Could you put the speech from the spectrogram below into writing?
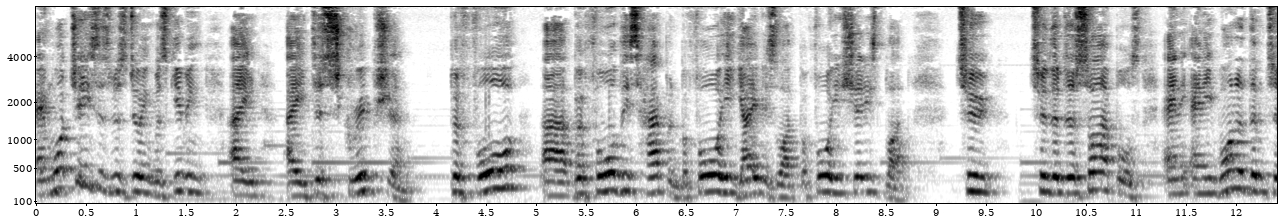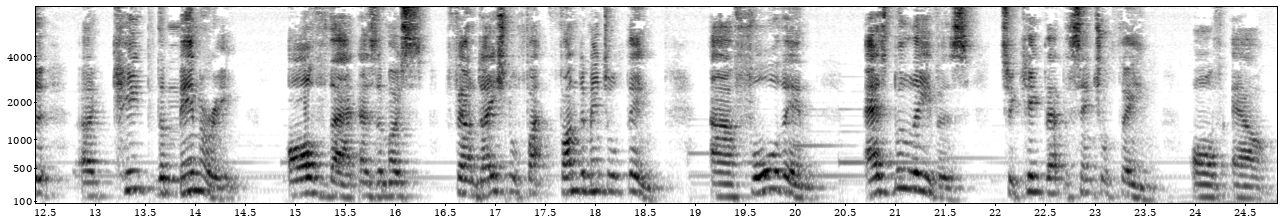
And what Jesus was doing was giving a, a description before uh, before this happened, before he gave his life, before he shed his blood, to to the disciples, and and he wanted them to uh, keep the memory of that as the most foundational, fu- fundamental thing uh, for them as believers to keep that the central theme of our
